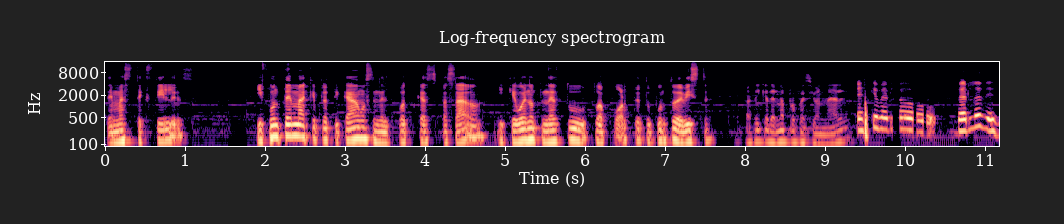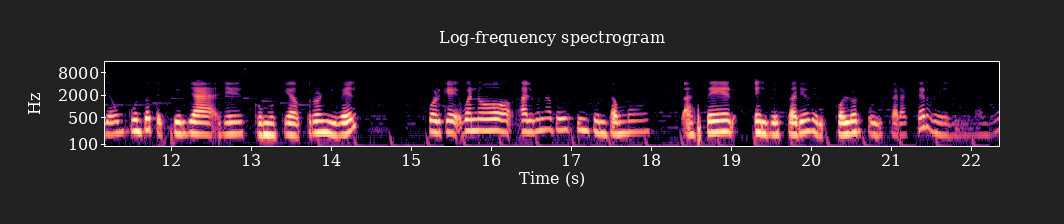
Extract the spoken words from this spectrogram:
temas textiles. Y fue un tema que platicábamos en el podcast pasado y qué bueno tener tu, tu aporte, tu punto de vista. Así que de una profesional. Es que verlo, verlo desde un punto textil ya, ya es como que a otro nivel. Porque, bueno, alguna vez intentamos hacer el vestuario del Colorful Character del álbum.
